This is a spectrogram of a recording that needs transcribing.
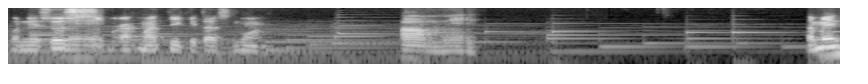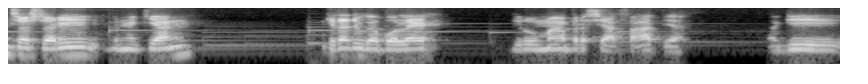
Tuhan Yesus Amen. merahmati kita semua. Amin. Amin, saudari demikian. Kita juga boleh di rumah bersyafaat ya. Bagi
